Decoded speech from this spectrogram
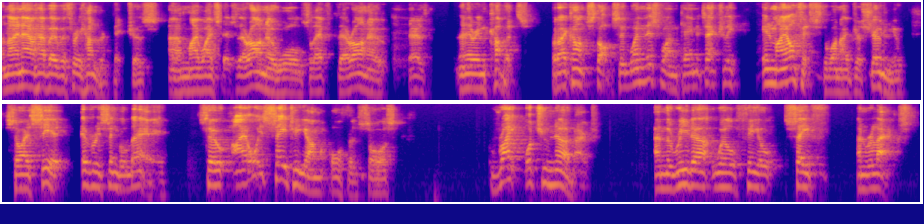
And I now have over 300 pictures. Um, my wife says there are no walls left. There are no, there's, they're in cupboards, but I can't stop. So when this one came, it's actually in my office, the one I've just shown you. So I see it every single day. So I always say to young authors, Sjors, write what you know about, and the reader will feel safe and relaxed.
